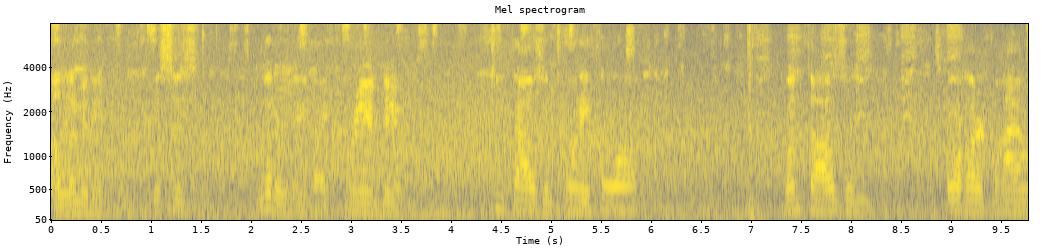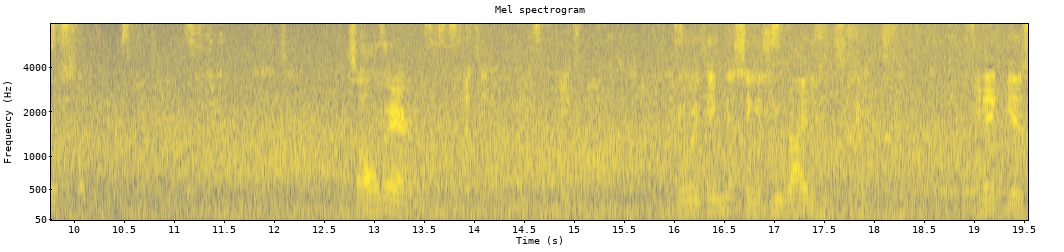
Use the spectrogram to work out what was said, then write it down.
Eliminator. This is literally like brand new. 2024, 1,400 miles. It's all there. The only thing missing is you riding this thing and it is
